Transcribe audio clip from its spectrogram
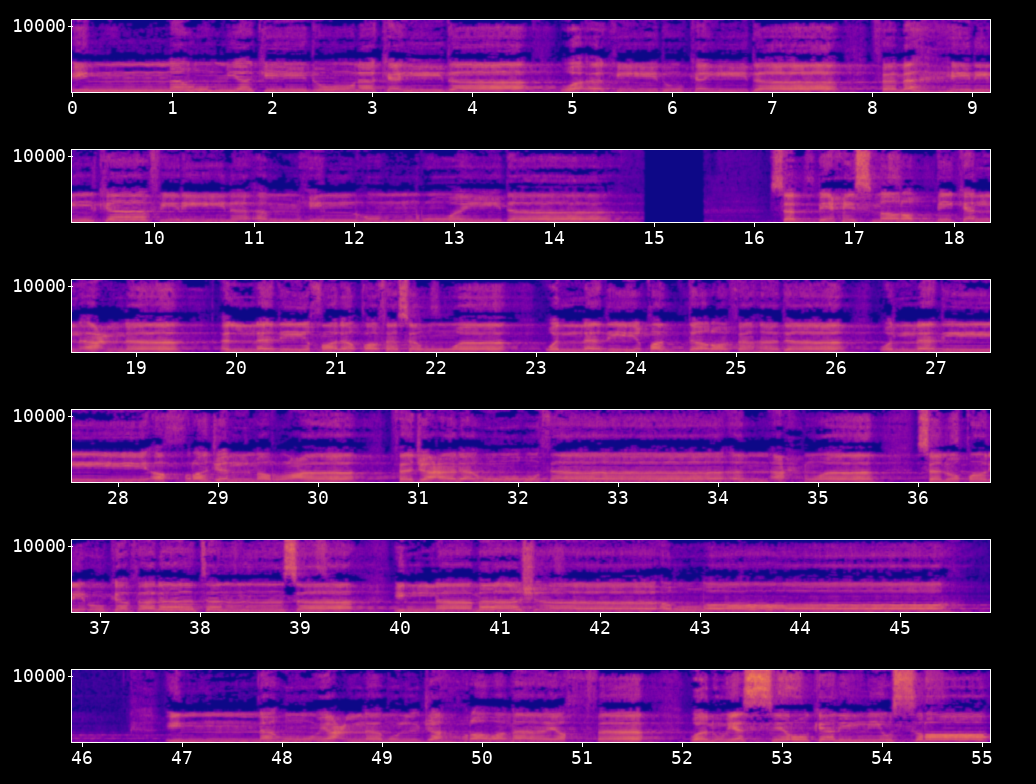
إنهم يكيدون كيدا وأكيد كيدا فمهل الكافرين أمهلهم رويدا. سبح اسم ربك الأعلى الذي خلق فسوى والذي قدر فهدى. والذي أخرج المرعى فجعله غثاء أحوى. سنقرئك فلا تنسى إلا ما شاء الله. إنه يعلم الجهر وما يخفى. ونيسرك لليسرى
